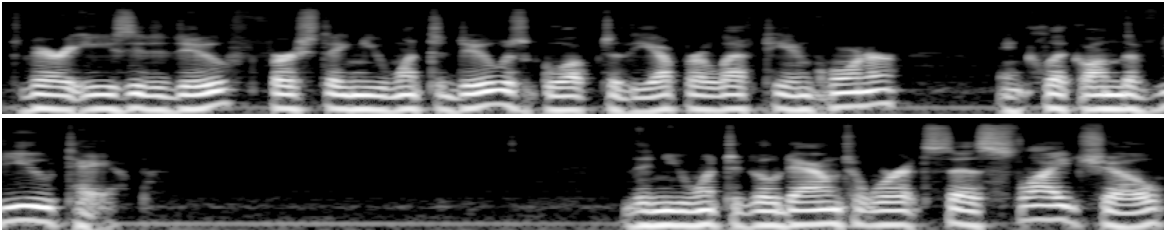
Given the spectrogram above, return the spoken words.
it's very easy to do. First thing you want to do is go up to the upper left hand corner and click on the View tab. Then you want to go down to where it says Slideshow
